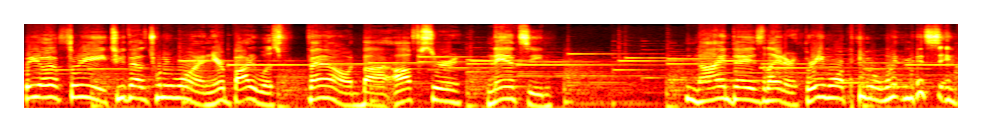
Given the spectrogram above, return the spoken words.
303 2021. Your body was found by Officer Nancy. Nine days later, three more people went missing.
